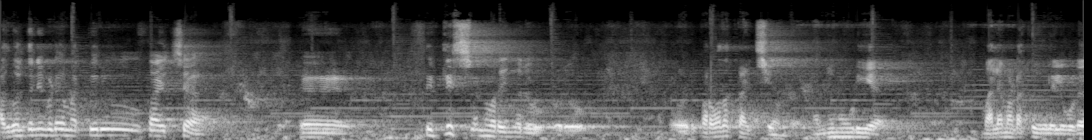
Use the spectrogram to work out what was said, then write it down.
അതുപോലെ തന്നെ ഇവിടെ മറ്റൊരു കാഴ്ച ഇറ്റ്ലിസ് എന്ന് പറയുന്നൊരു ഒരു ഒരു പർവത കാഴ്ചയുണ്ട് മഞ്ഞുമൂടിയ മലമടക്കുകളിലൂടെ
